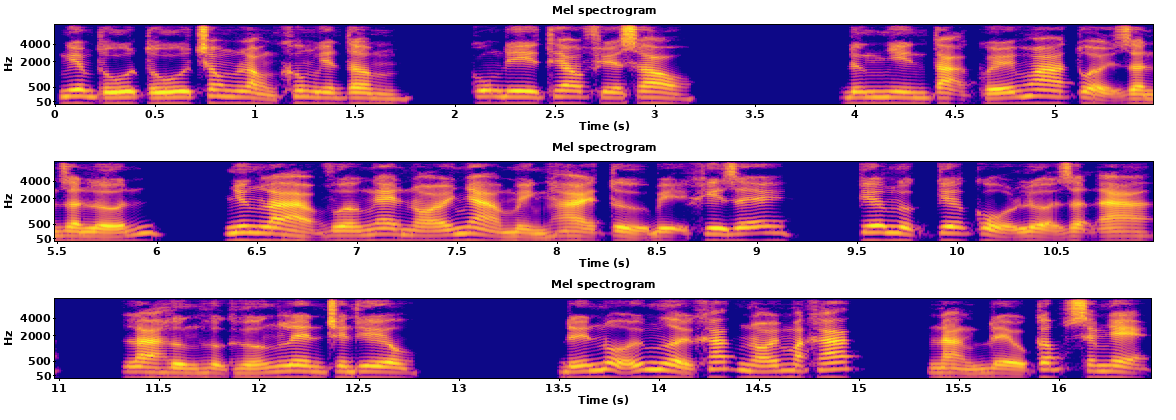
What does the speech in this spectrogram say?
Nghiêm tú tú trong lòng không yên tâm, cũng đi theo phía sau. Đừng nhìn tạ quế hoa tuổi dần dần lớn, nhưng là vừa nghe nói nhà mình hài tử bị khi dễ, kia ngực kia cổ lửa giận a, là hừng hực hướng lên trên thiêu. Đến nỗi người khác nói mặt khác, nàng đều cấp xem nhẹ.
